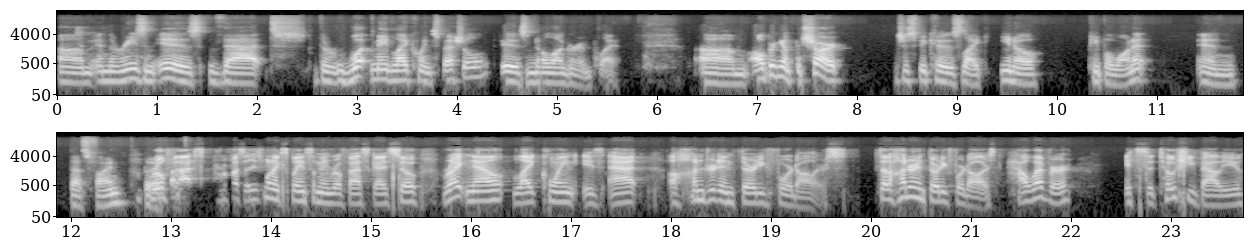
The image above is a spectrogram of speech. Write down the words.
Um, and the reason is that the what made Litecoin special is no longer in play. Um, I'll bring up the chart just because, like, you know, people want it, and that's fine. But real fast, real fast. I just want to explain something real fast, guys. So right now, Litecoin is at $134. It's at $134. However, its Satoshi value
